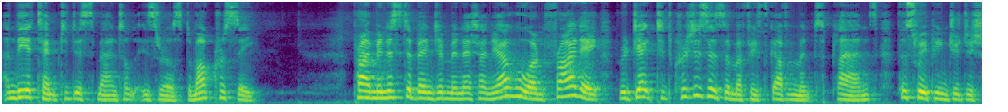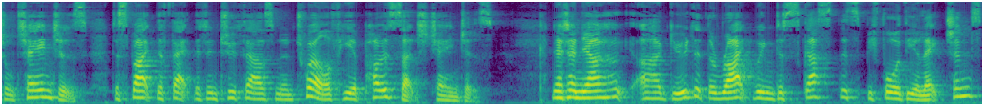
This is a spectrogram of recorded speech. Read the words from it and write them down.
and the attempt to dismantle Israel's democracy. Prime Minister Benjamin Netanyahu on Friday rejected criticism of his government's plans for sweeping judicial changes, despite the fact that in 2012 he opposed such changes. Netanyahu argued that the right wing discussed this before the elections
